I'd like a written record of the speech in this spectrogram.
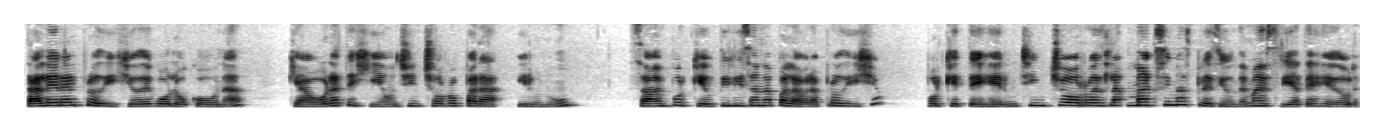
tal era el prodigio de Golocona que ahora tejía un chinchorro para Irunú ¿Saben por qué utilizan la palabra prodigio? Porque tejer un chinchorro es la máxima expresión de maestría tejedora.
